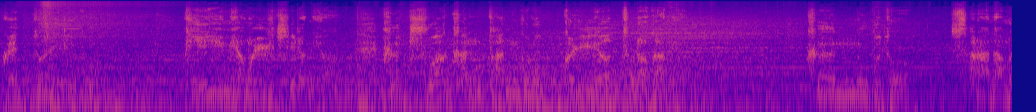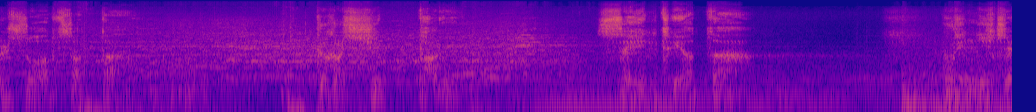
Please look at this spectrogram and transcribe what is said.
꿰뚫리고 비명을 지르며 그 추악한 반구로 끌려 들어가며 그 누구도 살아남을 수 없었다. 그것이 바로 세인트였다. 우린 이제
